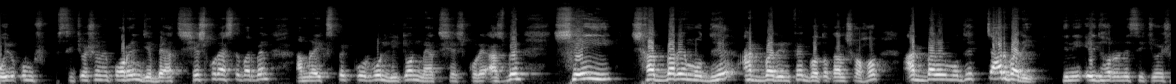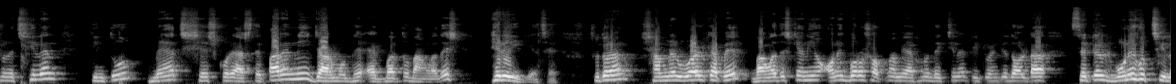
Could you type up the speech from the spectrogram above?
ওই রকম সিচুয়েশনে পড়েন যে ম্যাচ শেষ করে আসতে পারবেন, আমরা এক্সপেক্ট করব লিটন ম্যাচ শেষ করে আসবেন। সেই সাতবারের মধ্যে আটবার ইনফ্যাক্ট গতকাল সহ আটবারের মধ্যে চারবারই তিনি এই ধরনের সিচুয়েশনে ছিলেন, কিন্তু ম্যাচ শেষ করে আসতে পারেননি, যার মধ্যে একবার তো বাংলাদেশ হেরেই গিয়েছে। সুতরাং সামনের ওয়ার্ল্ড কাপে বাংলাদেশকে নিয়ে অনেক বড় স্বপ্ন আমি এখনও দেখছি না। টি টোয়েন্টি দলটা সেটেলড মনে হচ্ছিল,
